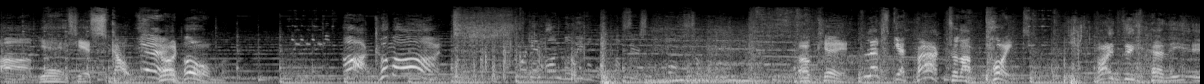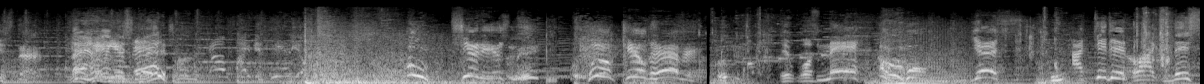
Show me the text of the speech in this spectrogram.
Um, Yes, yes, Scout. Yeah. Go home. Ah, come on! Okay, let's get back to the point. I think Henny is dead. The heavy is dead. Come find it here, Oh, seriously? Who killed Heavy? It was me. Oh, Yes, I did it like this.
